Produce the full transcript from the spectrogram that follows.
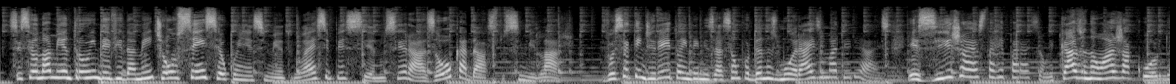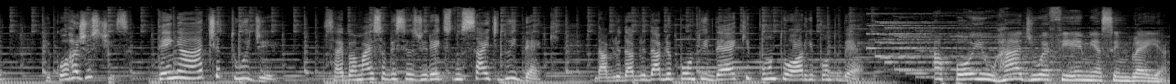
Se seu nome entrou indevidamente ou sem seu conhecimento no SPC, no Serasa ou cadastro similar, você tem direito à indenização por danos morais e materiais. Exija esta reparação e, caso não haja acordo, recorra à justiça. Tenha atitude. Saiba mais sobre seus direitos no site do IDEC, www.idec.org.br. Apoio Rádio FM Assembleia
